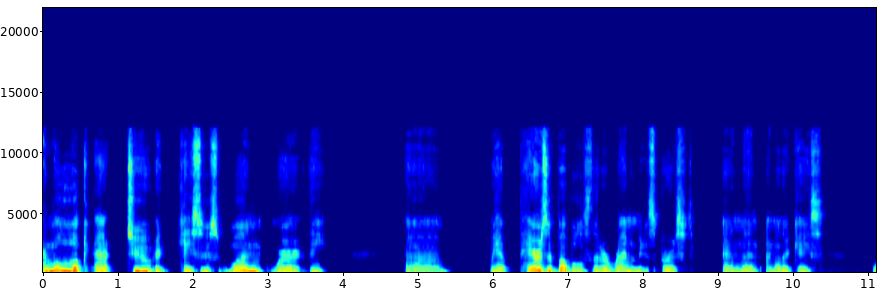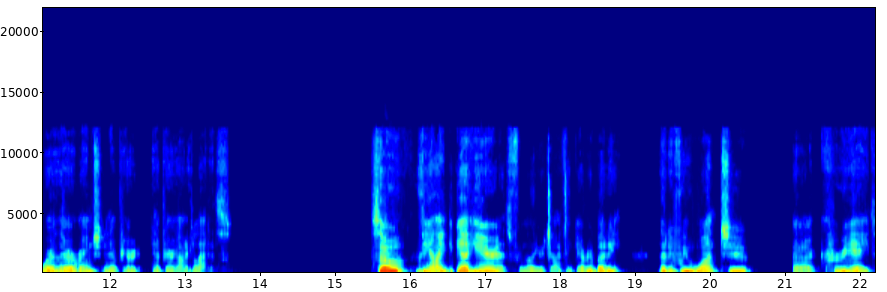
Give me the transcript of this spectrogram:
And we'll look at two uh, cases, one where the uh, we have pairs of bubbles that are randomly dispersed, and then another case where they're arranged in a, peri in a periodic lattice. So the idea here is familiar to I think everybody, that if we want to uh, create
